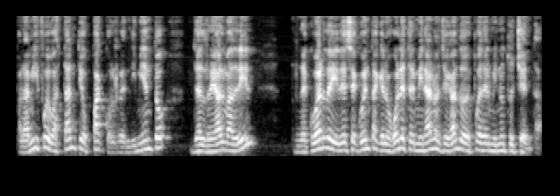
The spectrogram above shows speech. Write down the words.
Para mí fue bastante opaco el rendimiento del Real Madrid. Recuerde y dése cuenta que los goles terminaron llegando después del minuto 80.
